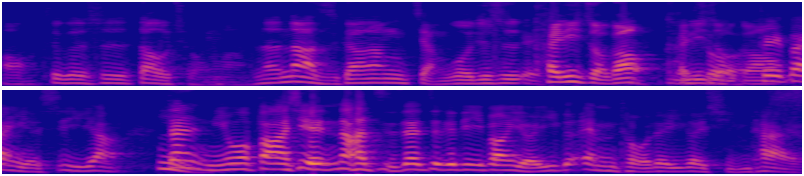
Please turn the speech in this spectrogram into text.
好，这个是道琼嘛？那纳指刚刚讲过，就是开低走高，开低走高。费半也是一样，但你有没有发现纳指在这个地方有一个 M 头的一个形态了？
